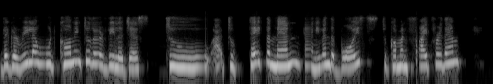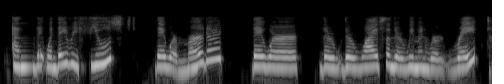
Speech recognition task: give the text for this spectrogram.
the guerrilla would come into their villages to uh, to take the men and even the boys to come and fight for them and they, when they refused they were murdered they were their their wives and their women were raped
